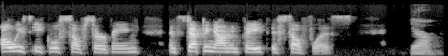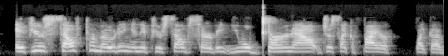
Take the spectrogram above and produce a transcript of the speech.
always equals self-serving, and stepping out in faith is selfless. Yeah. If you're self-promoting and if you're self-serving, you will burn out just like a fire like a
